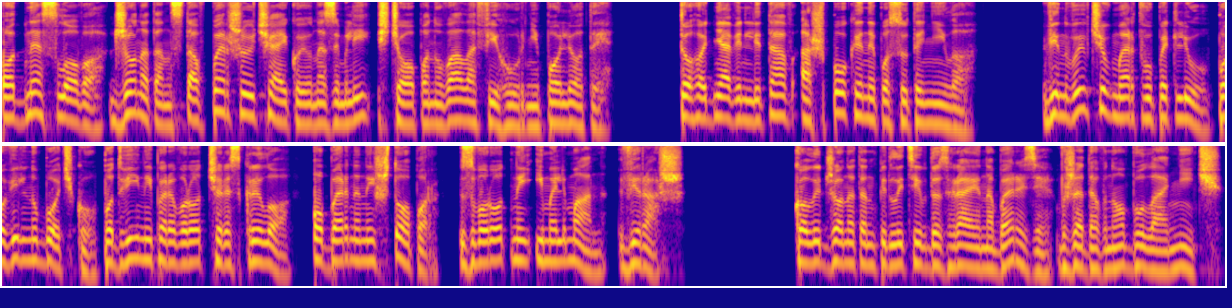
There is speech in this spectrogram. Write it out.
Одне слово, Джонатан став першою чайкою на землі, що опанувала фігурні польоти. Того дня він літав, аж поки не посутеніло. Він вивчив мертву петлю, повільну бочку, подвійний переворот через крило, обернений штопор, зворотний імельман, віраж. Коли Джонатан підлетів до зграї на березі, вже давно була ніч.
